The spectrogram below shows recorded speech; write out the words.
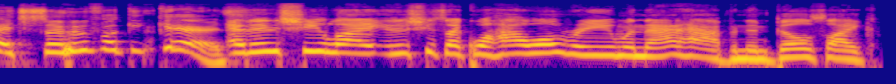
rich, so who fucking cares? And then she like, and she's like, "Well, how old were you when that happened?" And Bill's like,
